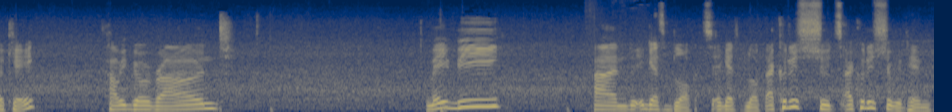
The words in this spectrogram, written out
Okay. Can we go around? Maybe. And it gets blocked. It gets blocked. I couldn't shoot. I couldn't shoot with him.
